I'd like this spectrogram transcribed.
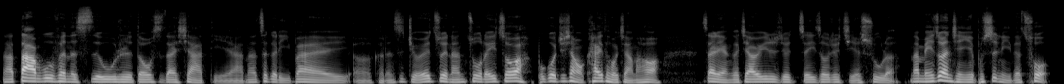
那大部分的四五日都是在下跌啊。那这个礼拜呃，可能是九月最难做的一周啊。不过就像我开头讲的哈，在两个交易日就这一周就结束了，那没赚钱也不是你的错。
